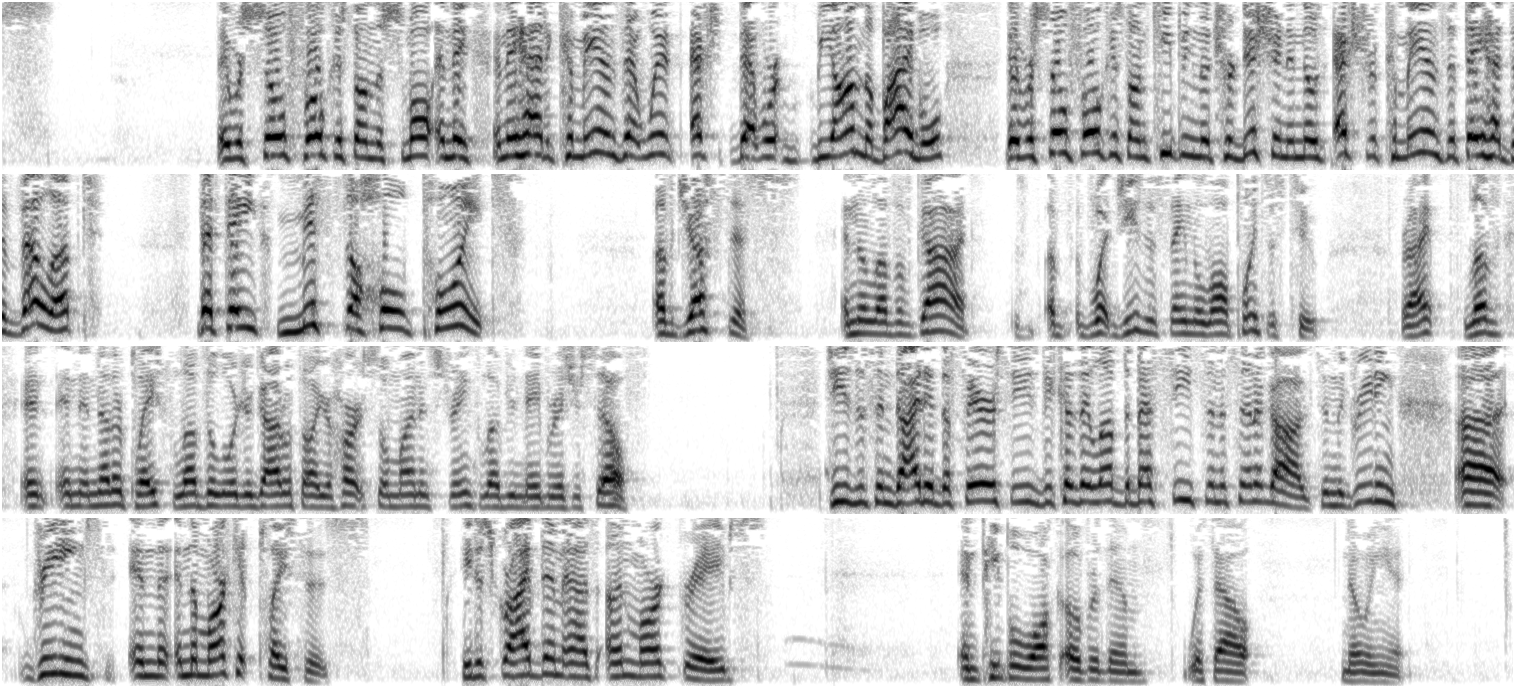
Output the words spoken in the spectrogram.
They were so focused on the small, and they, and they had commands that went, ex, that were beyond the Bible, they were so focused on keeping the tradition and those extra commands that they had developed that they missed the whole point of justice and the love of God, of, what Jesus is saying the law points us to. Right? Love, in, in another place, love the Lord your God with all your heart, soul, mind, and strength. Love your neighbor as yourself. Jesus indicted the Pharisees because they loved the best seats in the synagogues and the greeting, uh, greetings in the in the marketplaces. He described them as unmarked graves, and people walk over them without knowing it.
